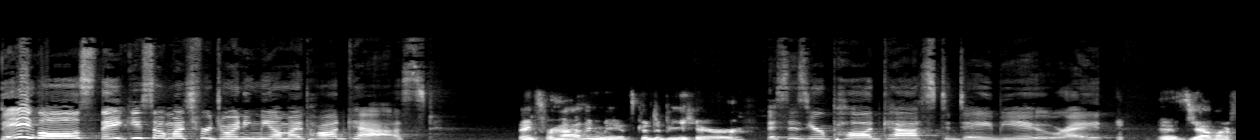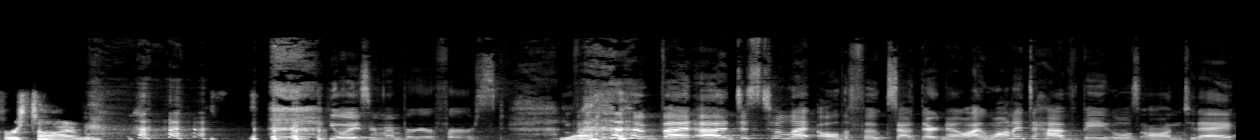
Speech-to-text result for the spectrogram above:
Bagels, thank you so much for joining me on my podcast. Thanks for having me. It's good to be here. This is your podcast debut, right? It is, yeah, my first time. you always remember your first. Yeah. but uh, just to let all the folks out there know, I wanted to have Bagels on today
